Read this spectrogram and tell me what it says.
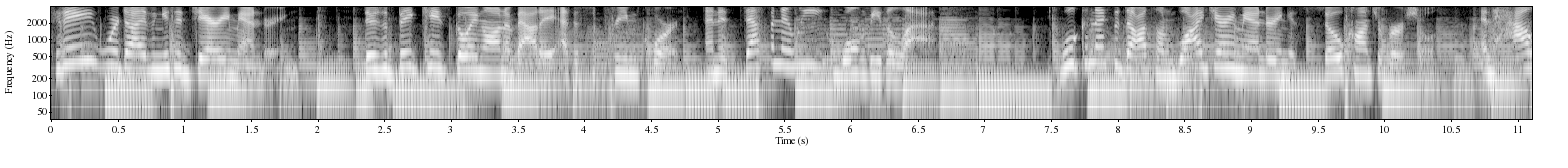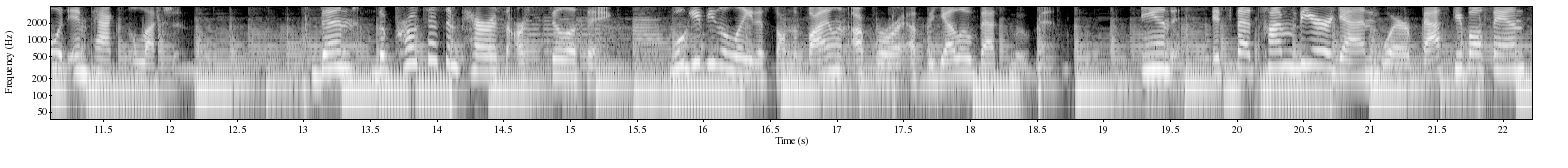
Today, we're diving into gerrymandering. There's a big case going on about it at the Supreme Court, and it definitely won't be the last. We'll connect the dots on why gerrymandering is so controversial and how it impacts elections. Then, the protests in Paris are still a thing. We'll give you the latest on the violent uproar of the Yellow Vest movement. And it's that time of the year again where basketball fans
